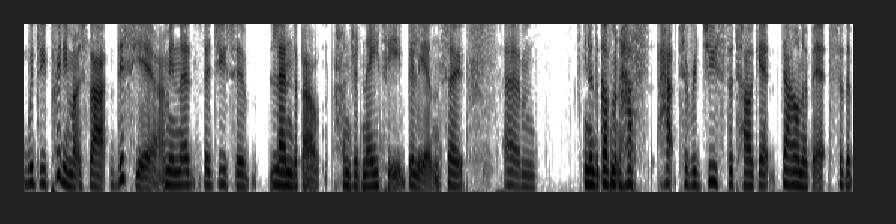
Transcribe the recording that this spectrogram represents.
would do pretty much that this year. I mean, they're they're due to lend about 180 billion. So. Um, you know the government has had to reduce the target down a bit for the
